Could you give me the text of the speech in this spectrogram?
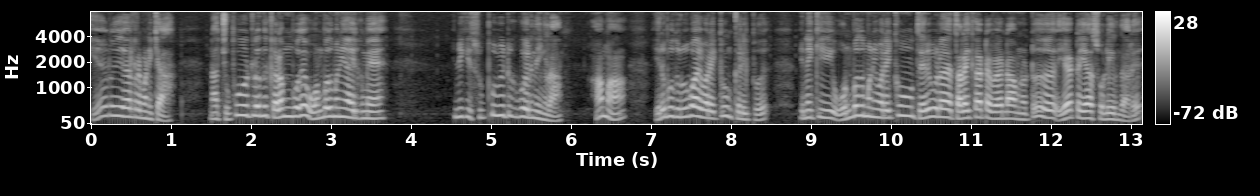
ஏழு ஏழரை மணிக்கா? நான் சுப்பு வீட்டிலேருந்து கிளம்பும்போதே ஒன்பது மணி ஆயிருக்குமே. இன்றைக்கி சுப்பு வீட்டுக்கு போயிருந்தீங்களா? ஆமாம் இருபது ரூபாய் வரைக்கும் கழிப்பு. இன்றைக்கி ஒன்பது மணி வரைக்கும் தெருவில் தலை காட்ட வேண்டாம்னுட்டு ஏட்டையாக சொல்லியிருந்தார்.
